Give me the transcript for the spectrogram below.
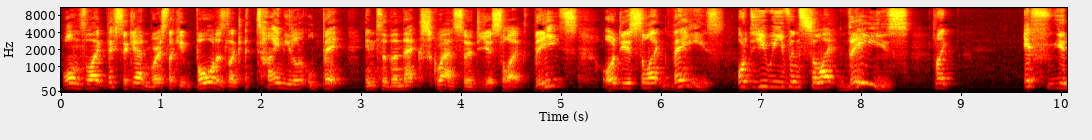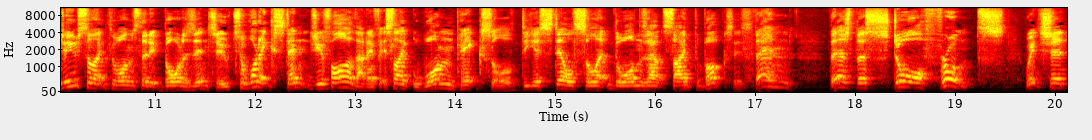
ones like this again, where it's like it borders like a tiny little bit into the next square. So do you select these, or do you select these, or do you even select these? Like, if you do select the ones that it borders into, to what extent do you follow that? If it's like one pixel, do you still select the ones outside the boxes? Then there's the store fronts, which are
